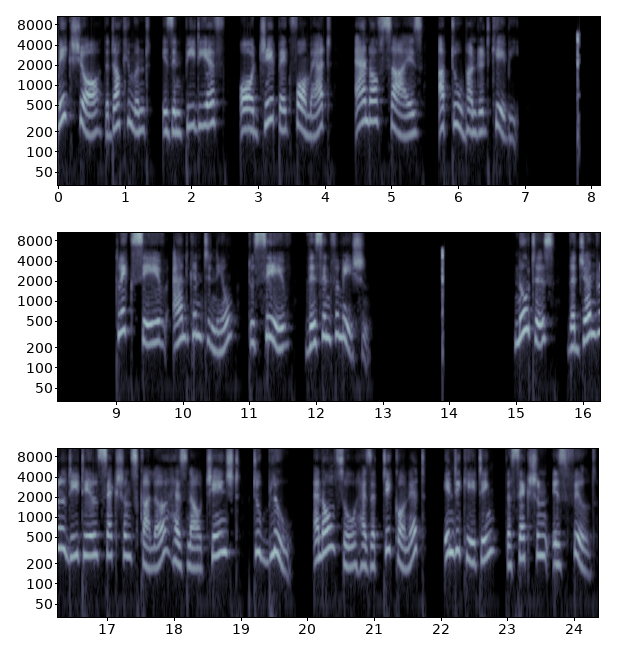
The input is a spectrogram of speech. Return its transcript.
Make sure the document is in PDF or JPEG format and of size up to 100 KB. Click Save and Continue to save this information. Notice the General Details section's color has now changed to blue and also has a tick on it indicating the section is filled.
